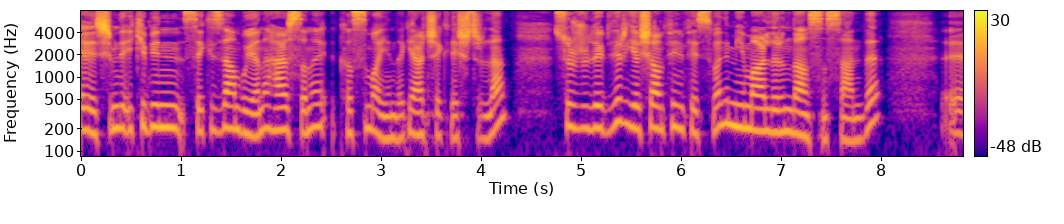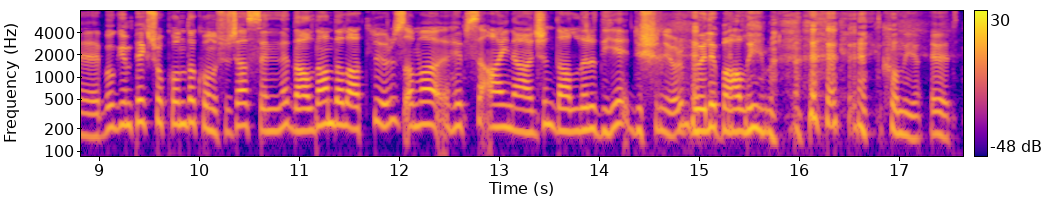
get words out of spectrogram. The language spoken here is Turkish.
Evet şimdi 2008'den bu yana her sene Kasım ayında gerçekleştirilen Sürdürülebilir Yaşam Film Festivali mimarlarındansın sen de. Ee, bugün pek çok konuda konuşacağız seninle. Daldan dala atlıyoruz ama hepsi aynı ağacın dalları diye düşünüyorum. Böyle bağlayayım konuyu. Evet.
